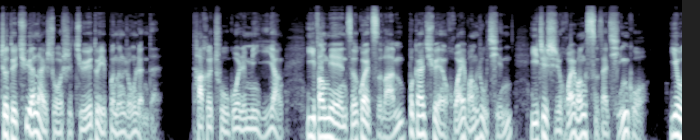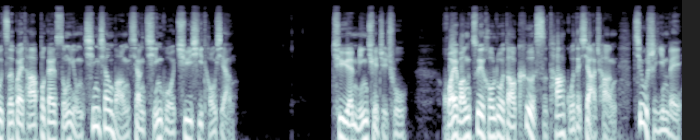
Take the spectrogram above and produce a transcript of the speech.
这对屈原来说是绝对不能容忍的。他和楚国人民一样，一方面责怪子兰不该劝怀王入秦，以致使怀王死在秦国；又责怪他不该怂恿顷襄王向秦国屈膝投降。屈原明确指出，怀王最后落到客死他国的下场，就是因为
